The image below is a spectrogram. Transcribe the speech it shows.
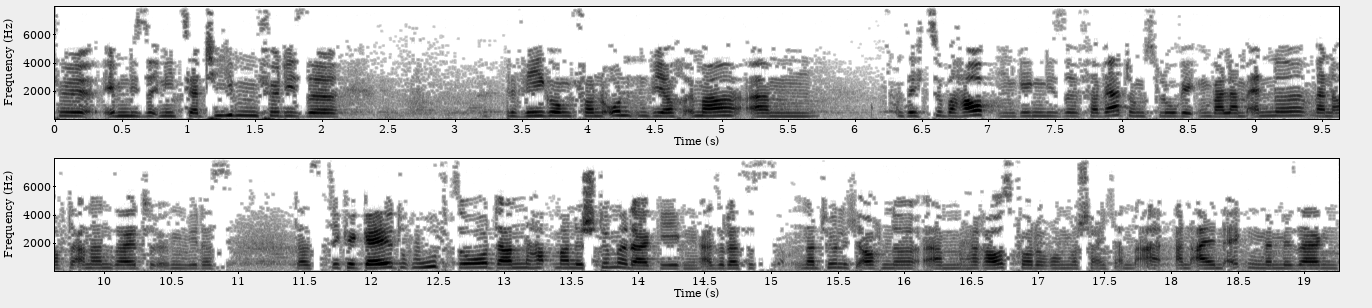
für eben diese Initiativen, für diese Bewegung von unten, wie auch immer, ähm, sich zu behaupten gegen diese Verwertungslogiken, weil am Ende, wenn auf der anderen Seite irgendwie das, das dicke Geld ruft, so, dann hat man eine Stimme dagegen. Also das ist natürlich auch eine ähm, Herausforderung wahrscheinlich an, an allen Ecken, wenn wir sagen,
